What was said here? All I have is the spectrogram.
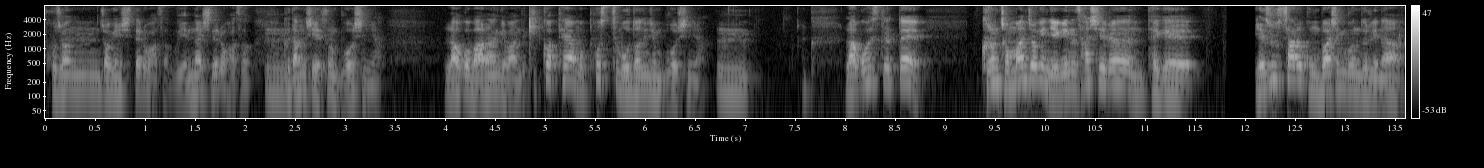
고전적인 시대로 가서 뭐 옛날 시대로 가서 음, 그 당시 예술은 무엇이냐, 라고 말하는 게 많은데 기껏해야 뭐 포스트 모더니즘 무엇이냐, 음, 라고 했을 때 그런 전반적인 얘기는 사실은 되게 예술사를 공부하신 분들이나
